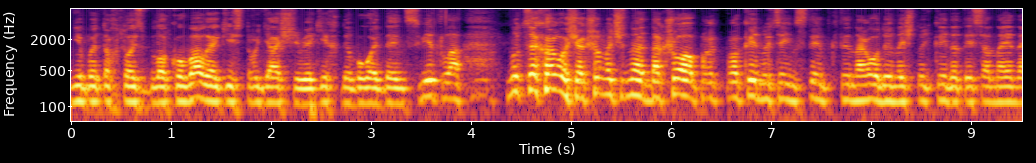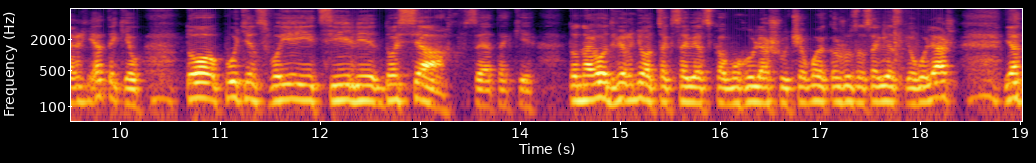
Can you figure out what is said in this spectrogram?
Нібито хтось блокував, якісь трудящі, в яких не було день світла. Ну це хороше. Якщо починають, якщо прокинуться інстинкти народу і почнуть кидатися на енергетиків, то Путін своєї цілі досяг все-таки. То народ вернеться к совєтському гуляшу. Чому я кажу за совєтський гуляш? Я,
